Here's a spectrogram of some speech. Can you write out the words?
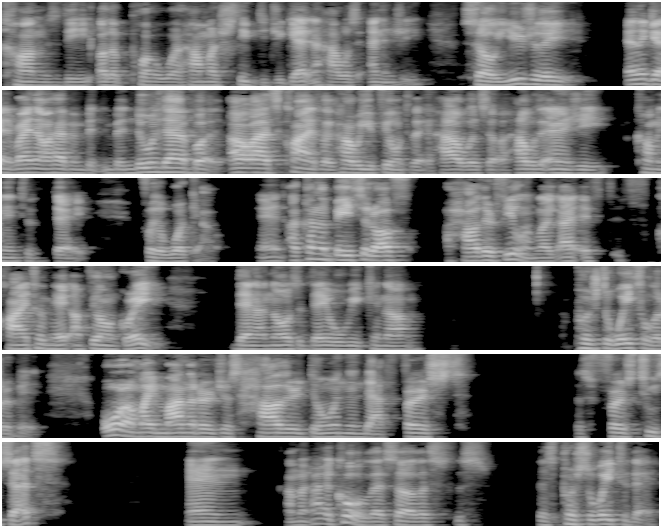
comes the other part where how much sleep did you get and how was energy. So usually and again, right now I haven't been, been doing that, but I'll ask clients like, "How are you feeling today? How is uh, how is energy coming into the day for the workout?" And I kind of base it off how they're feeling. Like, I, if, if clients tell me, "Hey, I'm feeling great," then I know it's a day where we can um, push the weights a little bit, or I might monitor just how they're doing in that first those first two sets, and I'm like, "All right, cool. Let's uh, let's let's let's push the weight today."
